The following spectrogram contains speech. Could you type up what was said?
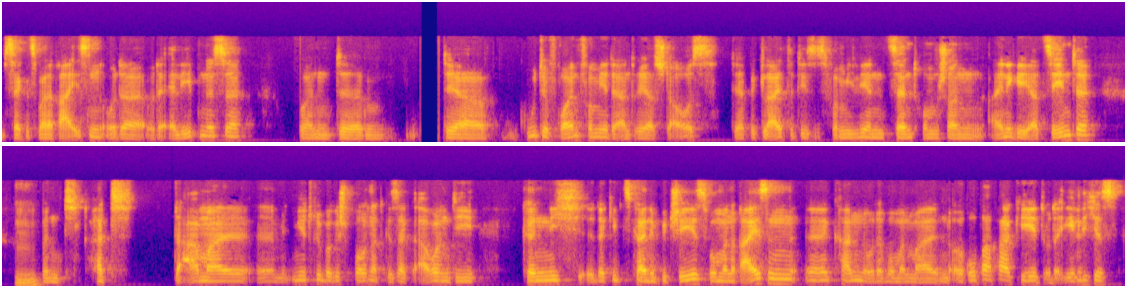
ich sage jetzt mal, Reisen oder, oder Erlebnisse. Und ähm, der gute Freund von mir, der Andreas Staus, der begleitet dieses Familienzentrum schon einige Jahrzehnte mhm. und hat da mal äh, mit mir drüber gesprochen, hat gesagt, Aaron, die können nicht, da gibt es keine Budgets, wo man reisen äh, kann oder wo man mal ein Europapark geht oder ähnliches.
